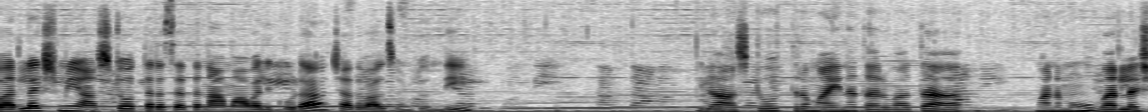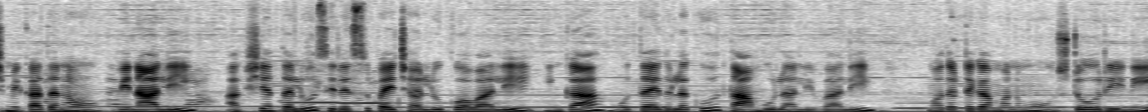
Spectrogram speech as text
వరలక్ష్మి అష్టోత్తర శతనామావళి కూడా చదవాల్సి ఉంటుంది. ఇలా అష్టోత్తరం అయిన తర్వాత మనము వరలక్ష్మి కథను వినాలి అక్షంతలు శిరస్సుపై చల్లుకోవాలి ఇంకా ముత్తైదులకు తాంబూలాలు ఇవ్వాలి. మొదటగా మనము స్టోరీని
